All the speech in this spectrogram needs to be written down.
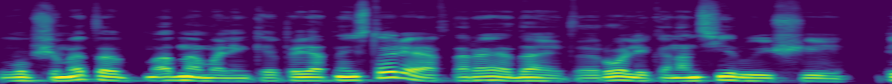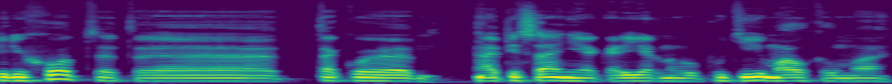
В общем, это одна маленькая приятная история, а вторая, да, это ролик, анонсирующий переход. Это такое описание карьерного пути Малкольма,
